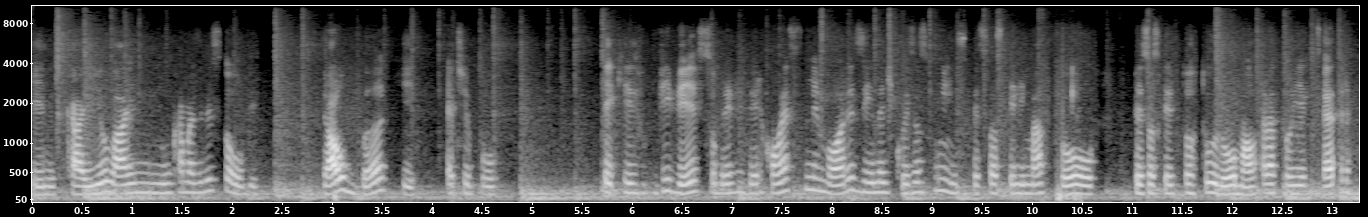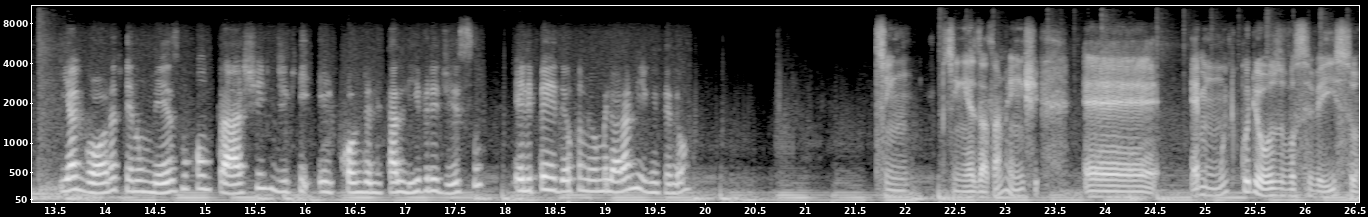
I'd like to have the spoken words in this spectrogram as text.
Ele caiu lá e nunca mais ele soube. Já o Buck é tipo ter que viver, sobreviver com essas memórias ainda de coisas ruins, pessoas que ele matou, pessoas que ele torturou, maltratou e etc. E agora tendo o mesmo contraste de que e quando ele tá livre disso, ele perdeu também o melhor amigo, entendeu? Sim, sim, exatamente. É, é muito curioso você ver isso,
